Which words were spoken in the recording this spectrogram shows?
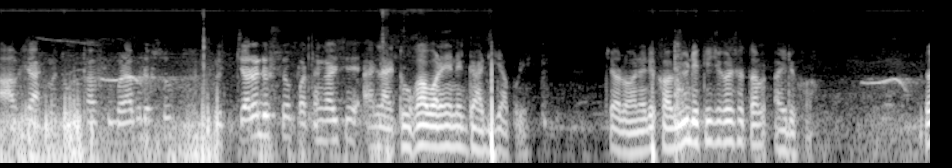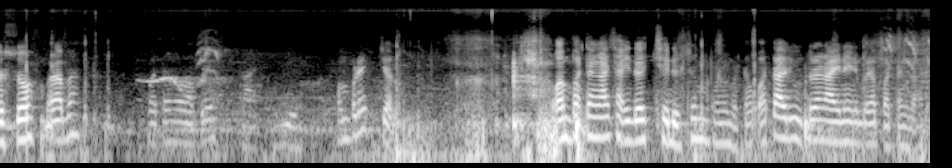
આવશે, હાથમાં તો ઉઠાવશું બરાબર દોસ્તો? તો ચાલો દોસ્તો, પતંગ આવી છે આ લાઈટ ધોકાવાળી અને ગાડી આપણી. ચાલો અને દેખા વ્યૂ દેખી શકો છો તમે? અહીં દેખો દોસ્તો, બરાબર? પતંગો આપણે કાઢીએ. આપણે ચાલો. આમ પતંગ આ સાઈડ જ છે દોસ્તો તમને બતાવું. અત્યારે ઉત્તરાયણ આવીને એને બધા પતંગ આવે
